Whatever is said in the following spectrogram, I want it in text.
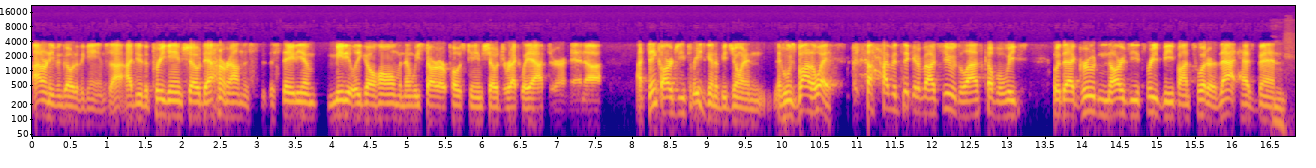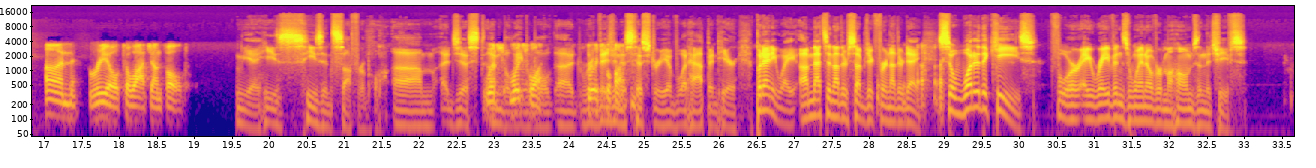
I don't even go to the games. I, I do the pregame show down around the, the stadium, immediately go home, and then we start our postgame show directly after. And uh, I think RG3 is going to be joining. Who's, by the way, I've been thinking about you the last couple of weeks with that Gruden RG3 beef on Twitter. That has been unreal to watch unfold. Yeah, he's he's insufferable. Um, uh, just which, which one? Uh, revisionist one? history of what happened here. But anyway, um, that's another subject for another day. so, what are the keys for a Ravens win over Mahomes and the Chiefs?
